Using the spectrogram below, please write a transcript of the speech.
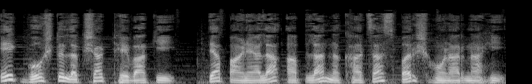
एक गोष्ट लक्षात ठेवा की त्या पाण्याला आपला नखाचा स्पर्श होणार नाही.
